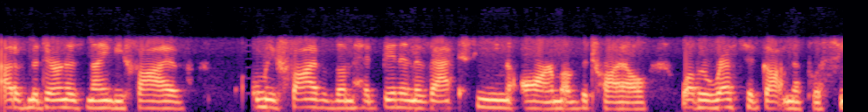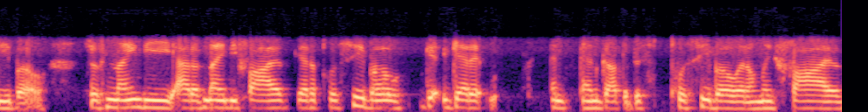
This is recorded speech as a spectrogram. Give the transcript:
Out of Moderna's 95, only five of them had been in the vaccine arm of the trial, while the rest had gotten a placebo. So if 90 out of 95 get a placebo, get, get it, and, and got the placebo, and only five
